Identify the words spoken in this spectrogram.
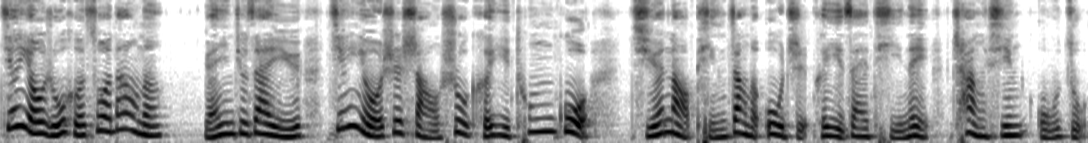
精油如何做到呢？原因就在于精油是少数可以通过血脑屏障的物质，可以在体内畅行无阻。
